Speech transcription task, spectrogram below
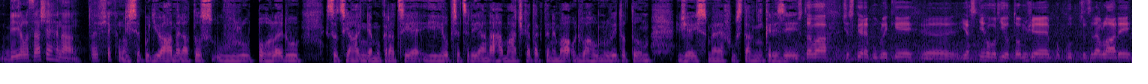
byl zažehnán. To je všechno. Když se podíváme na to z úhlu pohledu sociální demokracie jejího předsedy Jana Hamáčka, tak ten nemá odvahu mluvit o tom, že jsme v ústavní krizi. Ústava České republiky eh, jasně hovoří o tom, že pokud předseda vlády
